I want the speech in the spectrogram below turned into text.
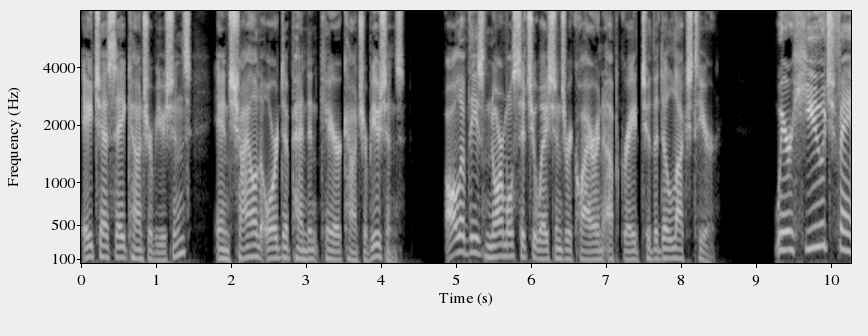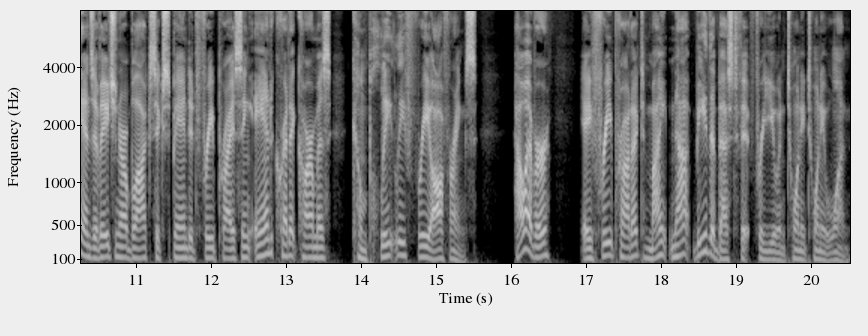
HSA contributions, and child or dependent care contributions. All of these normal situations require an upgrade to the deluxe tier. We're huge fans of H&R Block's expanded free pricing and Credit Karma's completely free offerings. However, a free product might not be the best fit for you in 2021.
